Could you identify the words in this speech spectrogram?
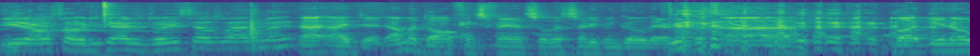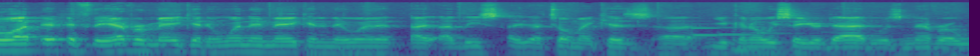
You know, so did you guys enjoy yourselves last night? I, I did. I'm a Dolphins fan, so let's not even go there. Uh, but you know what? If they ever make it, and when they make it and they win it, I, at least I, I told my kids, uh, you can always say your dad was never a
